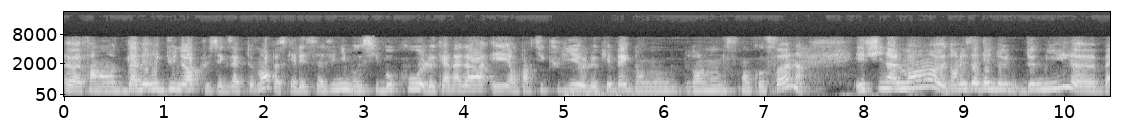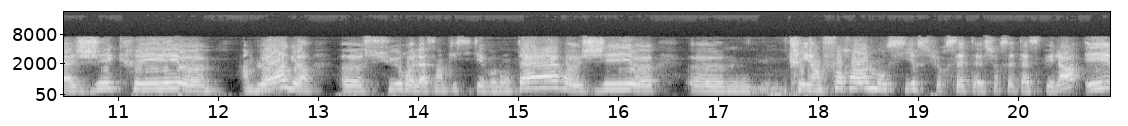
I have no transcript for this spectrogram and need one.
Enfin, d'Amérique du Nord plus exactement, parce qu'il y a les États-Unis, mais aussi beaucoup le Canada et en particulier le Québec dans le monde, dans le monde francophone. Et finalement, euh, dans les années 2000, euh, bah, j'ai créé euh, un blog sur la simplicité volontaire. J'ai créé un forum aussi sur, cette, sur cet aspect-là, et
